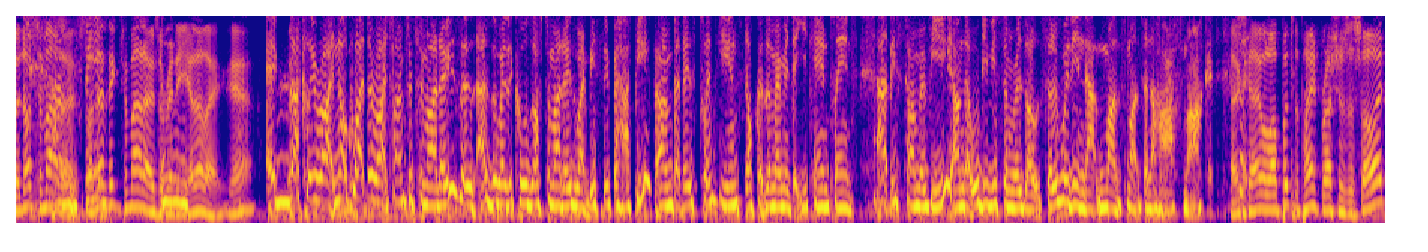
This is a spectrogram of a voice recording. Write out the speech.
But not tomatoes. I don't think tomatoes are ready yet, are they? Yeah. Exactly right. Not quite the right time for tomatoes. As, as the weather cools off, tomatoes won't be super happy. Um, but there's plenty in stock at the moment that you can plant at this time of year um, that will give you some results sort of within that month, month and a half mark. Okay. Well, I'll put the paintbrushes aside,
